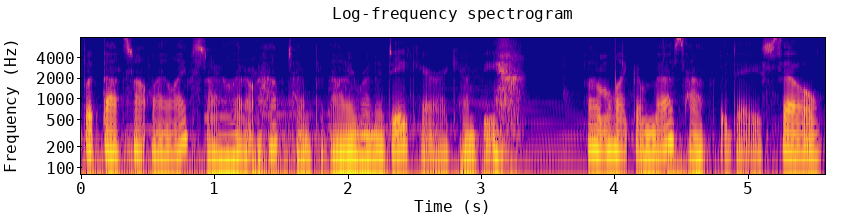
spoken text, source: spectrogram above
But that's not my lifestyle. I don't have time for that. I run a daycare. I can't be, I'm like a mess half the day. So,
